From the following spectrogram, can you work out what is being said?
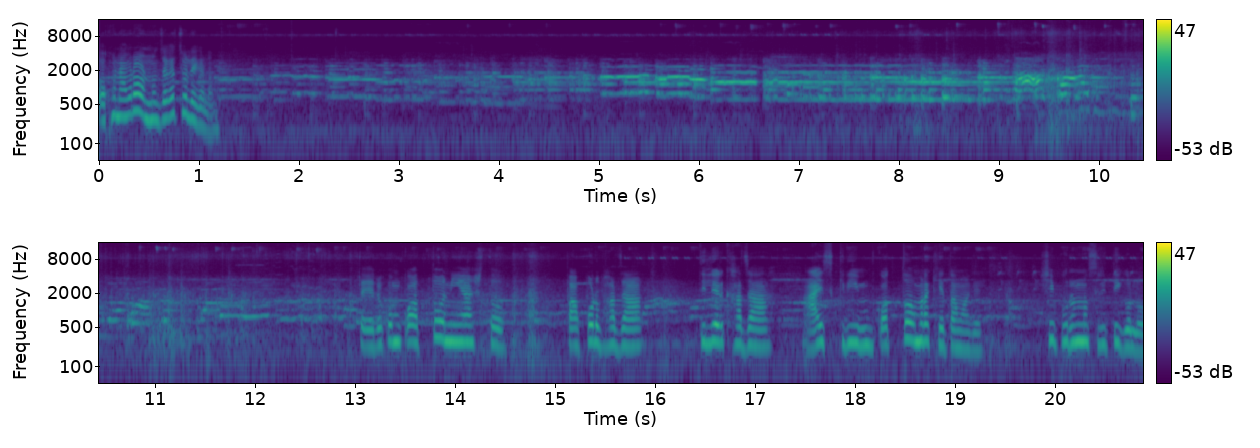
তখন আমরা অন্য জায়গায় চলে গেলাম। তো এরকম কত নিয়ে আসতো। পাঁপড় ভাজা, তিলের খাজা, আইসক্রিম, কত আমরা খেতাম আগে। সেই পুরনো স্মৃতিগুলো।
